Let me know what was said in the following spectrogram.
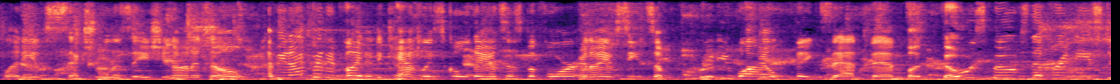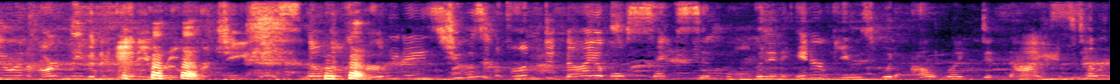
plenty of sexualization on its own. I mean, I've been invited to Catholic school dances before, and I have seen some pretty wild things at them, but those moves that Britney's doing aren't leaving any room for Jesus. In those early days, she was an undeniable sex symbol, but in interviews would outright deny it, telling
